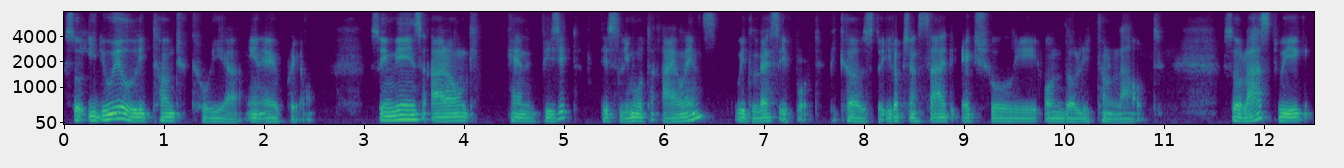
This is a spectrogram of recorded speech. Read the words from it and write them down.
So it will return to Korea in April. So it means Araon can visit these remote islands with less effort because the eruption site actually on the return route. So last week,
